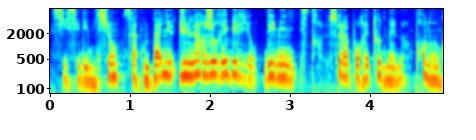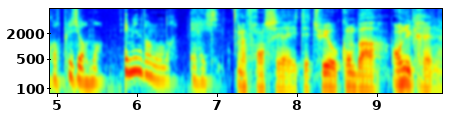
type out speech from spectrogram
si ces démissions s'accompagnent d'une large rébellion des ministres. Cela pourrait tout de même prendre encore plusieurs mois. Emeline Van Londres, RFI. Un Français a été tué au combat en Ukraine.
